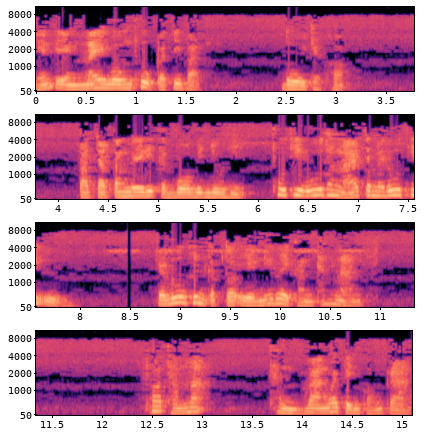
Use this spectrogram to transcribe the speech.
เห็นเองในวงผู้ปฏิบัติ โดยเฉพาะ ปัจจตังเมริตโบวินยูหิ ผู้ที่รู้ทั้งหลายจะไม่รู้ที่อื่น จะรู้ขึ้นกับตัวเองนี้ด้วยกันทั้งนั้น เพราะธรรมะท่านวางไว้เป็นของกลาง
